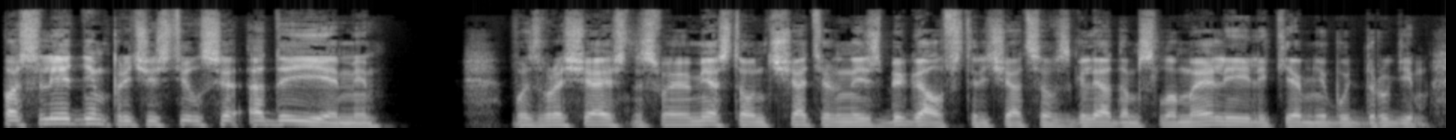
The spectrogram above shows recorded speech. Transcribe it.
Последним причастился Адееми. Возвращаясь на свое место, он тщательно избегал встречаться взглядом с Ломели или кем-нибудь другим –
